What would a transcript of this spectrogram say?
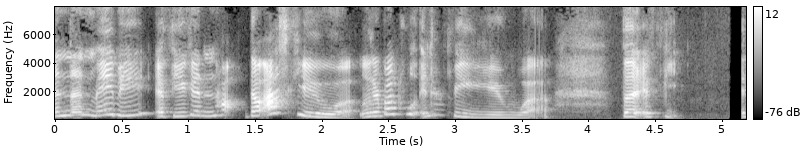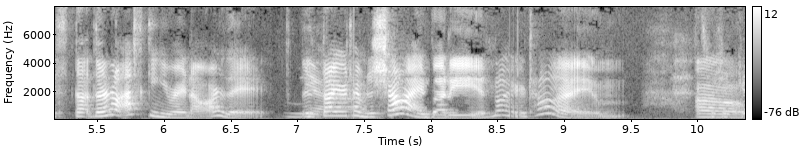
and then maybe if you get in they'll ask you. Letterboxd will interview you. But if y it's not they're not asking you right now, are they? It's not your time to shine, buddy. It's not your time. It's Um,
